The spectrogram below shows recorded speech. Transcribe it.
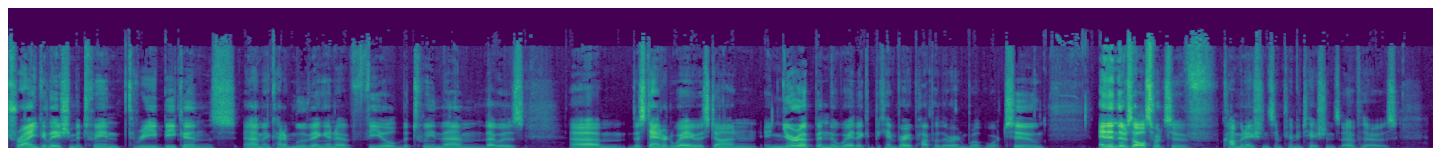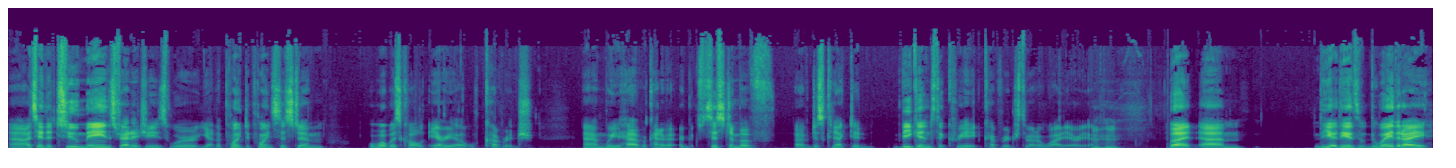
triangulation between three beacons um, and kind of moving in a field between them. That was um, the standard way it was done in Europe and the way that became very popular in World War II. And then there's all sorts of combinations and permutations of those. Uh, I'd say the two main strategies were, yeah, the point-to-point system, or what was called aerial coverage, um, where you have a kind of a, system of, of, disconnected beacons that create coverage throughout a wide area. Mm-hmm. But um, the, the the way that I,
